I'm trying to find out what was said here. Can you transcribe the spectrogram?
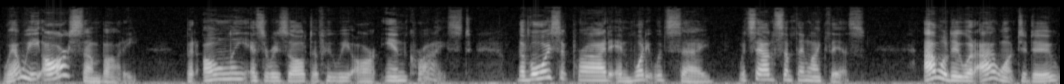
Well, we are somebody, but only as a result of who we are in Christ. The voice of pride and what it would say would sound something like this I will do what I want to do,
